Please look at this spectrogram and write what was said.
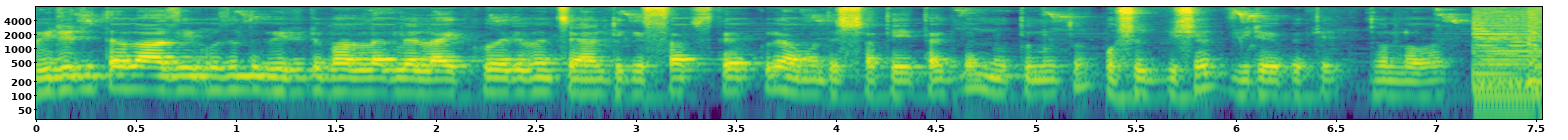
ভিডিওটি তাহলে আজ এই পর্যন্ত। ভিডিওটি ভালো লাগলে লাইক করে দেবেন, চ্যানেলটিকে সাবস্ক্রাইব করে আমাদের সাথেই থাকবেন নতুন নতুন ওষুধ বিষয়ক ভিডিও পেতে। ধন্যবাদ।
